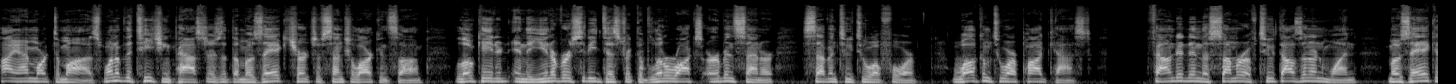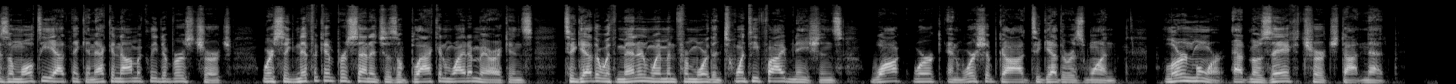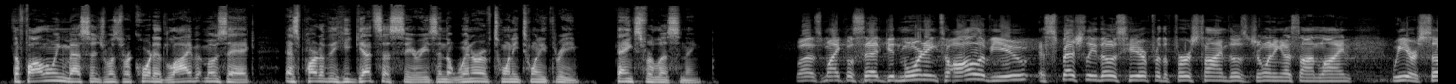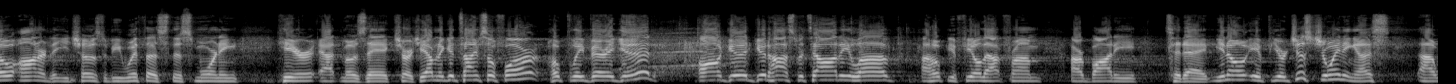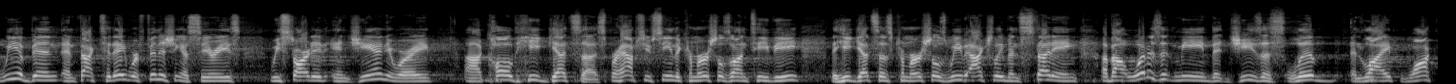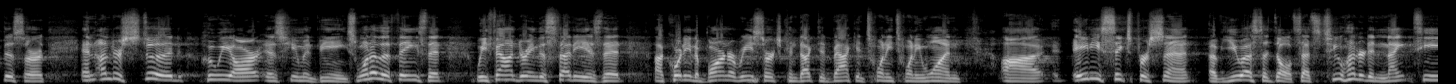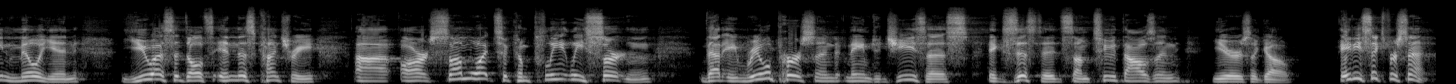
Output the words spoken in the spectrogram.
Hi, I'm Mark DeYmaz, one of the teaching pastors at the Mosaic Church of Central Arkansas, located in the University District of Little Rock's Urban Center, 72204. Welcome to our podcast. Founded in the summer of 2001, Mosaic is a multi ethnic and economically diverse church where significant percentages of black and white Americans, together with men and women from more than 25 nations, walk, work, and worship God together as one. Learn more at mosaicchurch.net. The following message was recorded live at Mosaic as part of the He Gets Us series in the winter of 2023. Thanks for listening. Well, as Michael said, good morning to all of you, especially those here for the first time, those joining us online. We are so honored that you chose to be with us this morning here at Mosaic Church. You having a good time so far? Hopefully, very good. All good, good hospitality, love. I hope you feel that from our body today. You know, if you're just joining us, uh, we have been, in fact, today we're finishing a series we started in January uh, called He Gets Us. Perhaps you've seen the commercials on TV, the He Gets Us commercials. We've actually been studying about what does it mean that Jesus lived in life, walked this earth, and understood who we are as human beings. One of the things that we found during the study is that, according to Barna research conducted back in 2021, uh, 86% of US adults, that's 219 million US adults in this country, uh, are somewhat to completely certain that a real person named Jesus existed some 2,000 years ago. 86%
